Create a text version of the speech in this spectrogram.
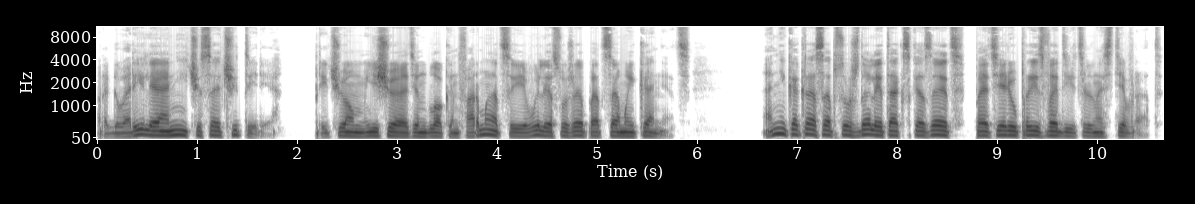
Проговорили они часа четыре. Причем еще один блок информации вылез уже под самый конец. Они как раз обсуждали, так сказать, потерю производительности врат.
